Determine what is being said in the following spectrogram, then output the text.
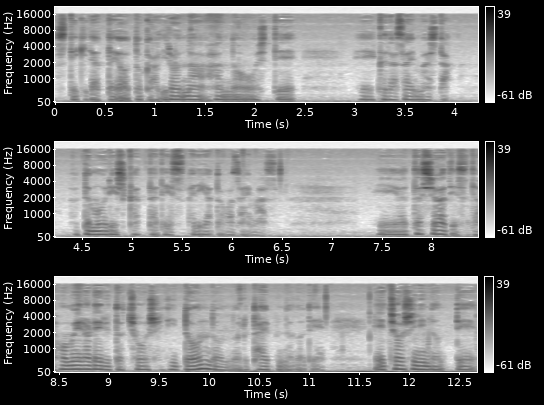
素敵だったよとかいろんな反応をして、えー、くださいました。とても嬉しかったです。ありがとうございます。えー、私はですね褒められると調子にどんどん乗るタイプなので、えー、調子に乗って、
